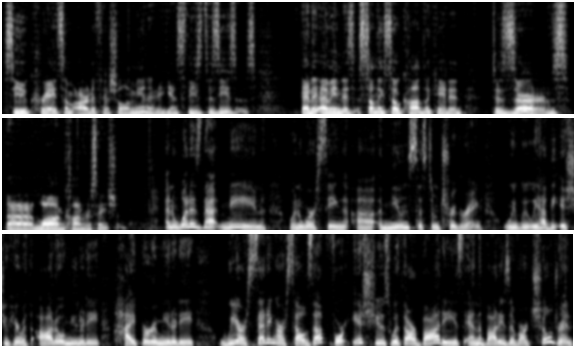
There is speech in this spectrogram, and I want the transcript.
so you create some artificial immunity against these diseases. And i mean it's something so complicated deserves a long conversation and what does that mean when we're seeing uh, immune system triggering? We, we, we have the issue here with autoimmunity, hyperimmunity. We are setting ourselves up for issues with our bodies and the bodies of our children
